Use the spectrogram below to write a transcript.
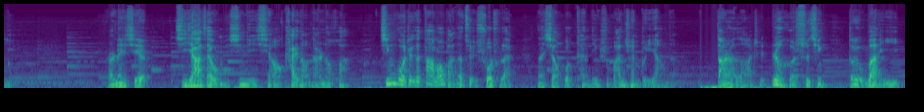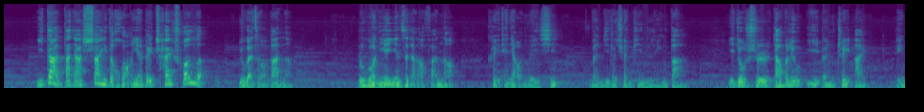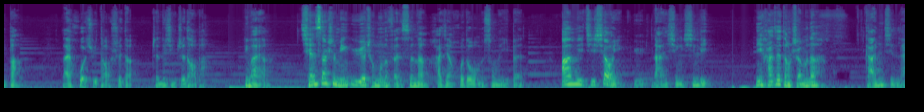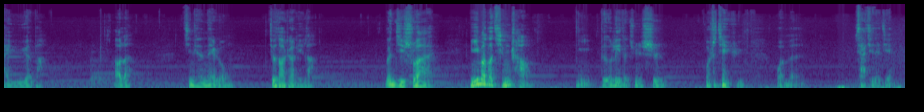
而那些积压在我们心里想要开导男人的话，经过这个大老板的嘴说出来，那效果肯定是完全不一样的。当然了，这任何事情都有万一，一旦大家善意的谎言被拆穿了，又该怎么办呢？如果你也因此感到烦恼，可以添加我的微信。文姬的全拼零八，也就是 W E N J I 零八，来获取导师的针对性指导吧。另外啊，前三十名预约成功的粉丝呢，还将获得我们送的一本《安慰剂效应与男性心理》。你还在等什么呢？赶紧来预约吧。好了，今天的内容就到这里了。文姬说爱，迷茫的情场，你得力的军师。我是剑宇，我们下期再见。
